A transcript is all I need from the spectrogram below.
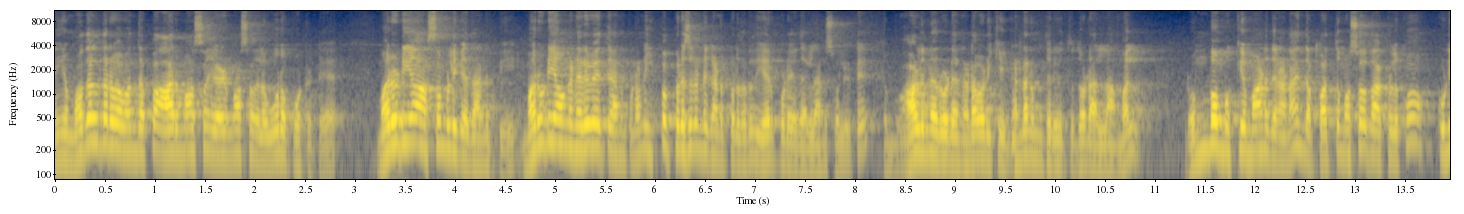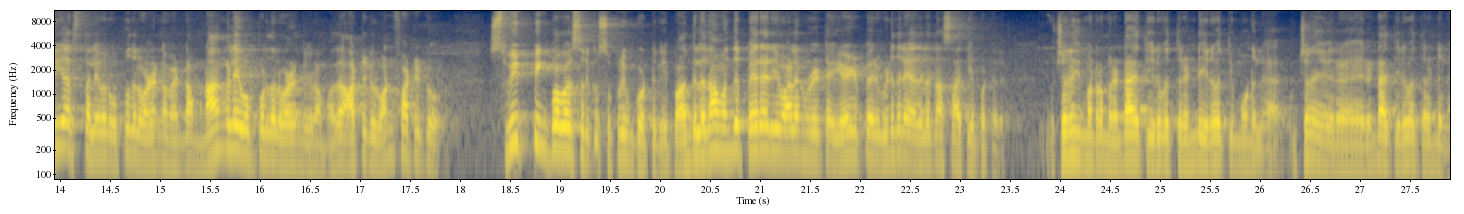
நீங்கள் முதல் தடவை வந்தப்போ ஆறு மாதம் ஏழு மாதம் அதில் ஊற போட்டுட்டு மறுபடியும் அசெம்பிளிக்கு அதை அனுப்பி மறுபடியும் அவங்க நிறைவேற்றி அனுப்பினோன்னா இப்போ பிரசிடென்ட்டுக்கு அனுப்புறது ஏற்புடையது இல்லைன்னு சொல்லிட்டு ஆளுநரோட நடவடிக்கை கண்டனம் தெரிவித்ததோடு அல்லாமல் ரொம்ப முக்கியமானது என்னன்னா இந்த பத்து மசோதாக்களுக்கும் குடியரசுத் தலைவர் ஒப்புதல் வழங்க வேண்டாம். நாங்களே ஒப்புதல் வழங்குகிறோம். அதாவது article one forty two. Sweeping powers இருக்குது சுப்ரீம் கோர்ட்டுக்கு. இப்போ அதில் தான் வந்து பேரறிவாளன் உள்ளிட்ட ஏழு பேர் விடுதலை அதில் தான் சாத்தியப்பட்டது. உச்சநீதிமன்றம் ரெண்டாயிரத்தி இருபத்தி ரெண்டு இருபத்தி மூணில் உச்ச ரெ- ரெண்டாயிரத்தி இருபத்தி ரெண்டில்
